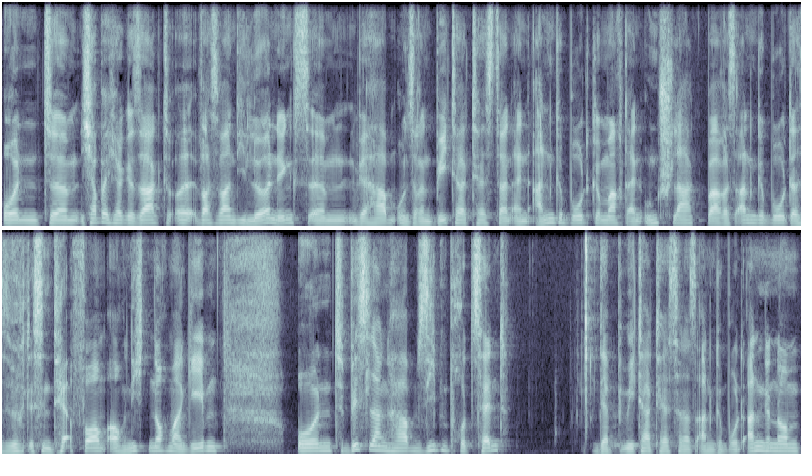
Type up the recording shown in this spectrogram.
Und ähm, ich habe euch ja gesagt, äh, was waren die Learnings? Ähm, wir haben unseren Beta-Testern ein Angebot gemacht, ein unschlagbares Angebot. Das wird es in der Form auch nicht nochmal geben. Und bislang haben sieben Prozent der Beta-Tester das Angebot angenommen.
